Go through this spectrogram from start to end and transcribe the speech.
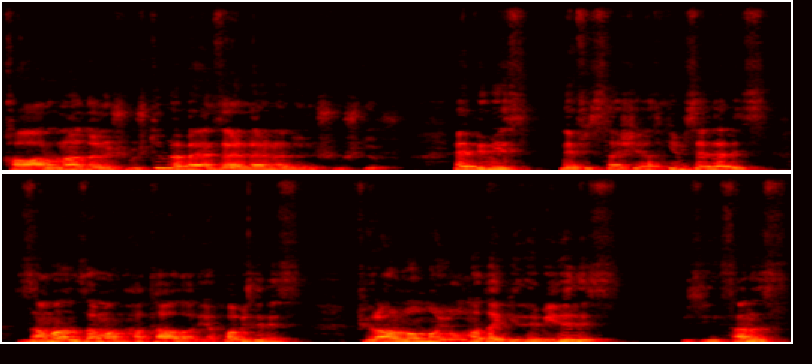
Karun'a dönüşmüştür ve benzerlerine dönüşmüştür. Hepimiz nefis taşıyan kimseleriz. Zaman zaman hatalar yapabiliriz. Firavun olma yoluna da girebiliriz. Biz insanız.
